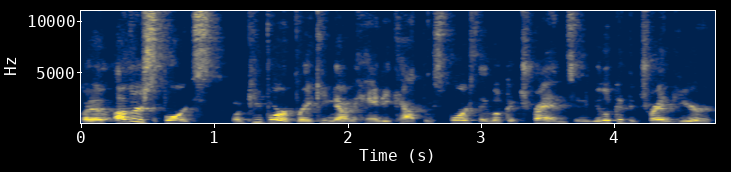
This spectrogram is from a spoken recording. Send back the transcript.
but in other sports, when people are breaking down handicapping sports, they look at trends. And if you look at the trend here,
